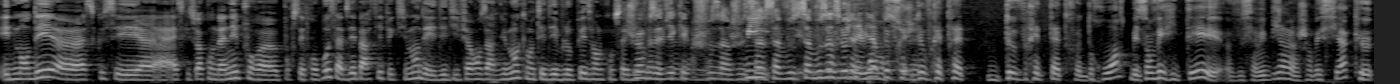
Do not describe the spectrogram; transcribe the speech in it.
et, demandé euh, à ce que c'est à ce qu'il soit condamné pour pour ses propos. Ça faisait partie effectivement des, différents arguments qui ont été développés devant le Conseil. Je vois que vous aviez quelque chose à ajouter. ça, vous, ça vous inspire évidemment. Devrait, devrait, être, devrait être droit, mais en vérité, vous savez bien, Jean Messia, que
